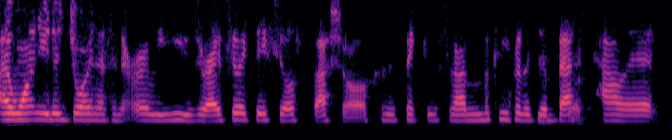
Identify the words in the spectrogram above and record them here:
I want you to join as an early user. I feel like they feel special because it's like so I'm looking for like the best talent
